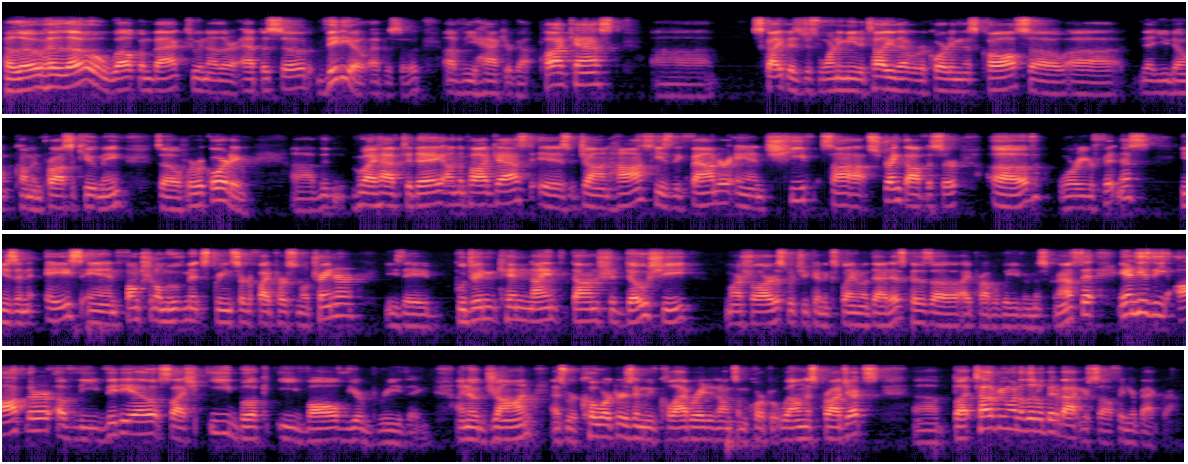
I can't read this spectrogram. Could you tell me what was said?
Hello, hello. Welcome back to another episode, video episode of the Hack Your Gut podcast. Uh, Skype is just warning me to tell you that we're recording this call so uh, that you don't come and prosecute me. So we're recording. Uh, the, who I have today on the podcast is Jon Haas. He's the founder and chief strength officer of Warrior Fitness. He's an ACE and functional movement screen certified personal trainer. He's a Bujinkan Ninth Dan Shidoshi martial artist, which you can explain what that is because uh, I probably even mispronounced it. And he's the author of the video slash ebook Evolve Your Breathing. I know Jon, as we're coworkers and we've collaborated on some corporate wellness projects. Uh, but tell everyone a little bit about yourself and your background.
